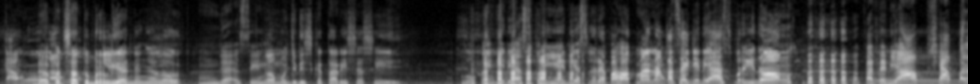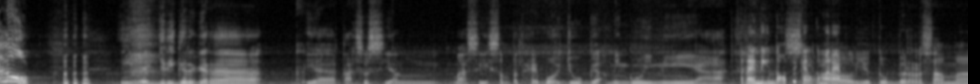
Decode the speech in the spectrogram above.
kamu Dapat satu berliannya nggak lo? enggak sih Nggak mau jadi sekretarisnya sih. gue pengen jadi asprinya dia sebenarnya Pak Hotman angkat saya jadi aspri dong kata dia "Ap- siapa lu Iya, jadi gara-gara ya kasus yang masih sempat heboh juga minggu ini ya. trending topik kan soal kemarin youtuber sama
